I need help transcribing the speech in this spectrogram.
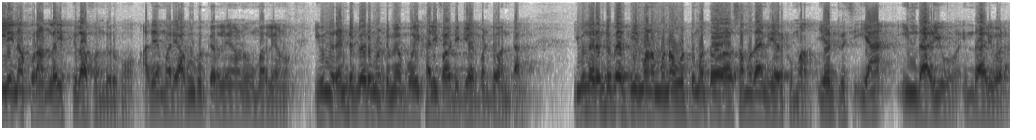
இல்லைன்னா குரானில் இஃப்திலாஃப் வந்திருக்கும். அதே மாதிரி அபுபக்கர் அலியானும் உமர் அலியானும் இவங்க ரெண்டு பேர் மட்டுமே போய் கலிஃபா டிக்ளேர் பண்ணிட்டு வந்துட்டாங்க. இவங்க ரெண்டு பேர் தீர்மானம் பண்ணா ஒட்டுமொத்த சமுதாயம் ஏற்குமா? ஏற்றுச்சு. ஏன்? இந்த அறிவு இந்த அறிவுரை.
